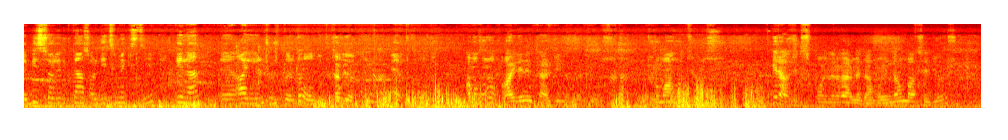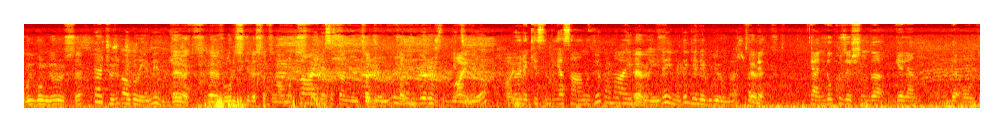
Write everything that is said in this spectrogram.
e, biz söyledikten sonra getirmek isteyip gelen e, ailelerin çocukları da oldu. Tabii. Oluyor. Evet. Oldu. Ama bunu ailenin tercihine bırakıyoruz. Durumu anlatıyoruz. Birazcık spoiler vermeden oyundan bahsediyoruz. Uygun görürse Her çocuk algılayamayabilir. evet, evet o riski de satın almak istiyoruz. Ailesi tanıyor Tabii, çocuğunu. tabii. Uygun görürsün Aynen, getiriyor. aynen. Böyle kesin bir yasağınız yok ama aile Evet. onayıyla yine de gelebiliyorlar. Tabii. Evet. Yani 9 yaşında gelen de oldu,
